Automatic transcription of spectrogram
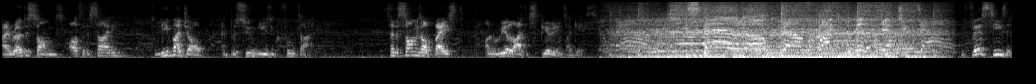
I wrote the songs after deciding to leave my job and pursue music full-time. So the songs are based on real life experience i guess the first season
